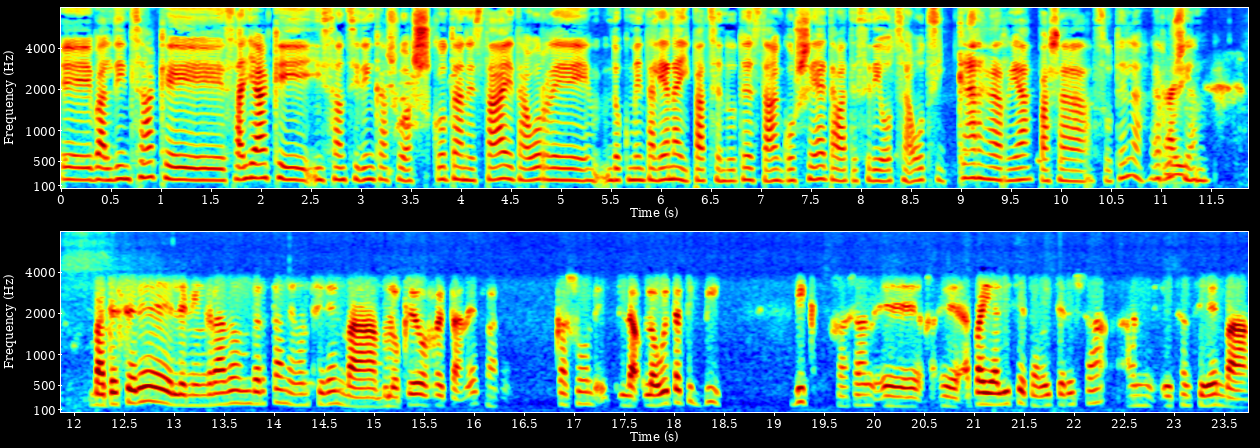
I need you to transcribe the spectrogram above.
E, baldintzak e, zailak e, izan ziren kasu askotan ez da, eta horre dokumentalian aipatzen dute ez da, gozea eta batez ere hotza, hotzi karagarria pasa zutela, errusian? Bai. Batez ere Leningradon bertan egon ziren ba, blokeo horretan, ez? Ba, kasu, lauetatik bi bik jasan e, e, bai Alice eta bai Teresa han izan ziren ba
